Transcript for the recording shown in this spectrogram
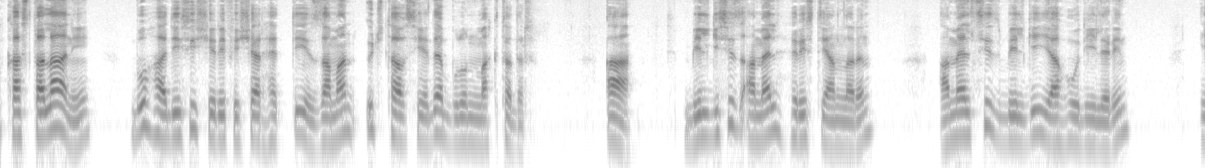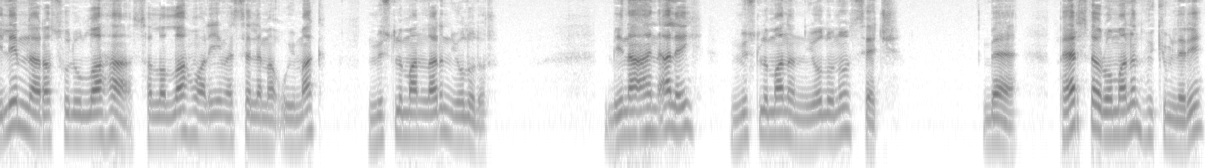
Kastalani bu hadisi şerifi şerh ettiği zaman üç tavsiyede bulunmaktadır. a. Bilgisiz amel Hristiyanların, amelsiz bilgi Yahudilerin, ilimle Resulullah'a sallallahu aleyhi ve selleme uymak Müslümanların yoludur. Binaenaleyh Müslümanın yolunu seç. b. Pers ve Roma'nın hükümleri,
